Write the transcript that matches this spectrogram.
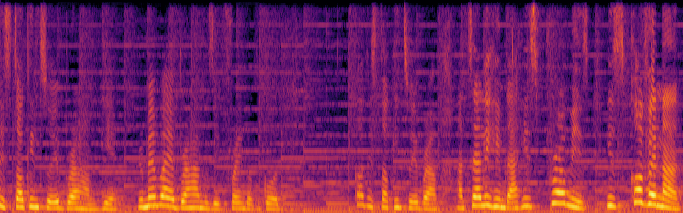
God is talking to Abraham here. Remember, Abraham is a friend of God. God is talking to Abraham and telling him that his promise, his covenant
